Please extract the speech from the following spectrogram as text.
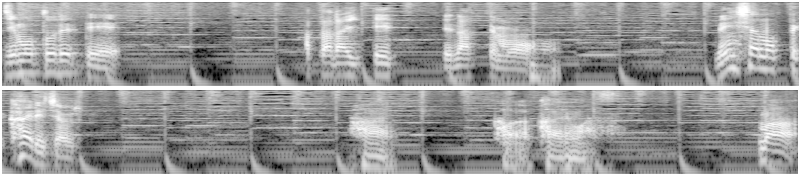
地元出て働いてってなっても電車乗って帰れちゃうじはい。か帰ります。ま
